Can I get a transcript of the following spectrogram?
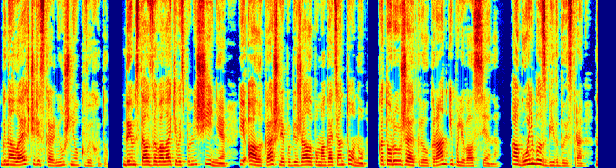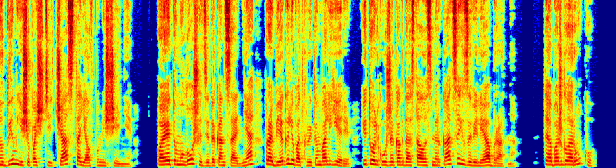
гнала их через конюшню к выходу. Дым стал заволакивать помещение, и Алла кашляя побежала помогать Антону, который уже открыл кран и поливал сено. Огонь был сбит быстро, но дым еще почти час стоял в помещении. Поэтому лошади до конца дня пробегали в открытом вольере, и только уже когда стало смеркаться, их завели обратно. «Ты обожгла руку?»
